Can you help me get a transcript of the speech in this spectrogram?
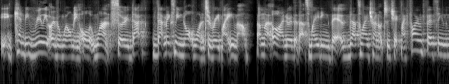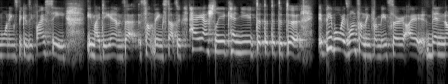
it can be really overwhelming all at once. So that, that makes me not want to read my email. I'm like, oh, I know that that's waiting there. That's why I try not to check my phone first thing in the mornings because if I see in my DMs that something starts with, hey, Ashleigh, can you, duh, duh, duh, people always want something from me. So I, then no,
